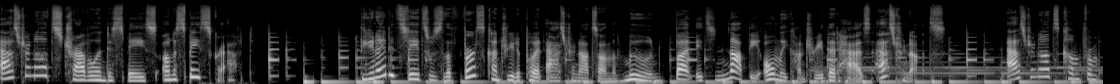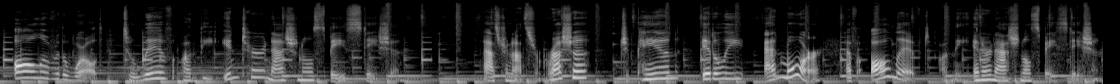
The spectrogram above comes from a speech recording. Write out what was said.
Astronauts travel into space on a spacecraft. The United States was the first country to put astronauts on the moon, but it's not the only country that has astronauts. Astronauts come from all over the world to live on the International Space Station. Astronauts from Russia, Japan, Italy, and more have all lived on the International Space Station.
